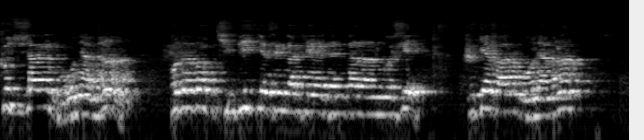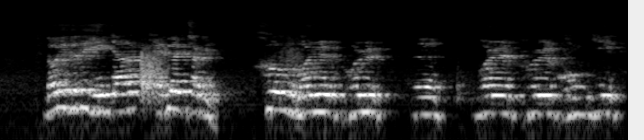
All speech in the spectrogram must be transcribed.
그 주장이 뭐냐면은 보다 더 깊이 있게 생각해야 된다라는 것이 그게 바로 뭐냐면은 너희들이 얘기하는 개별적인 흠, 물, 불, 에, 물, 불, 공기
